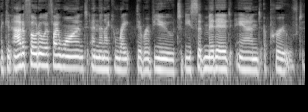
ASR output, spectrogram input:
I can add a photo if I want, and then I can write the review to be submitted and approved.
